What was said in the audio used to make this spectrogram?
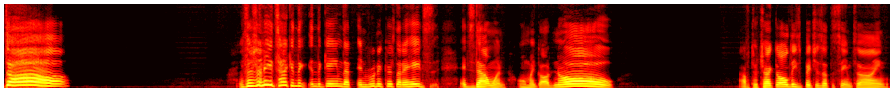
Stop! If there's any attack in the in the game that in Runic Curse that I hate, it's, it's that one. Oh my god, no! I have to attract all these bitches at the same time.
